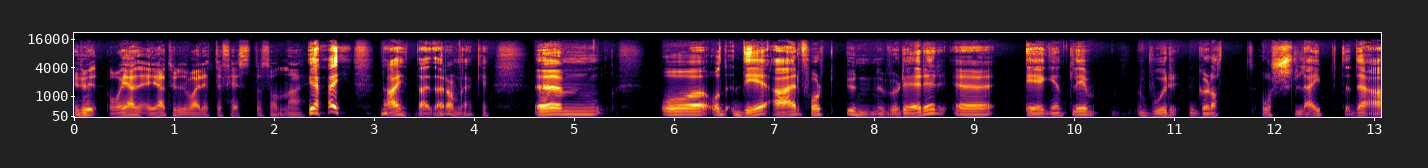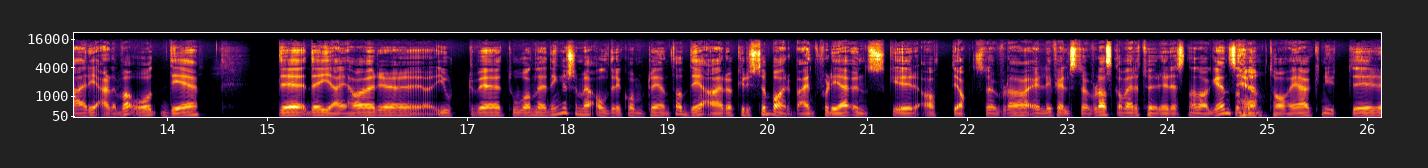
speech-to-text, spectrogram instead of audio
Å, jeg, jeg, trodde det var rett til fest og sånn, nei. nei, nei, nei der ramler jeg ikke. Um, og, og, det er Folk undervurderer uh, egentlig hvor glatt og sleipt det er i elva, og det det, det, jeg har eh, gjort ved to anledninger, som jeg aldri kommer til å gjenta, det er å krysse barbeint, fordi jeg ønsker at jaktstøvla eller fjellstøvla skal være tørre resten av dagen, så ja. dem tar jeg og knyter,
